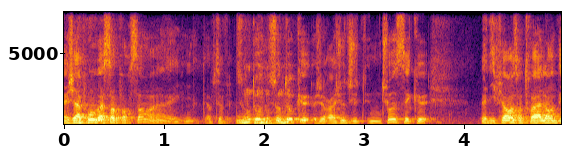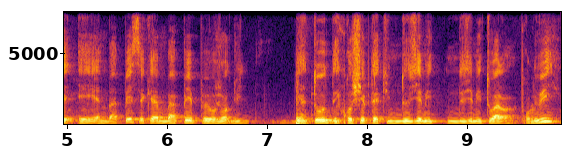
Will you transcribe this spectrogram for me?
Et J'approuve à 100%. hein. Surtout, que je rajoute une chose, c'est que la différence entre Haaland et Mbappé, c'est que Mbappé peut aujourd'hui bientôt décrocher peut-être une deuxième, une deuxième étoile pour lui,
